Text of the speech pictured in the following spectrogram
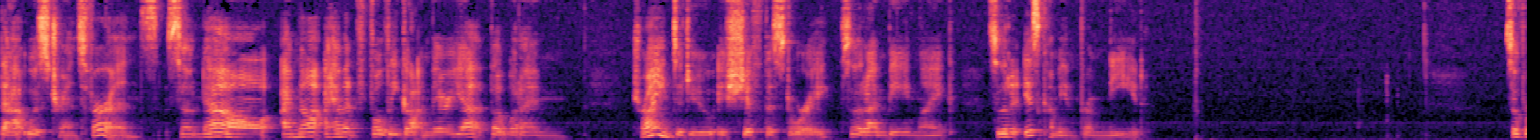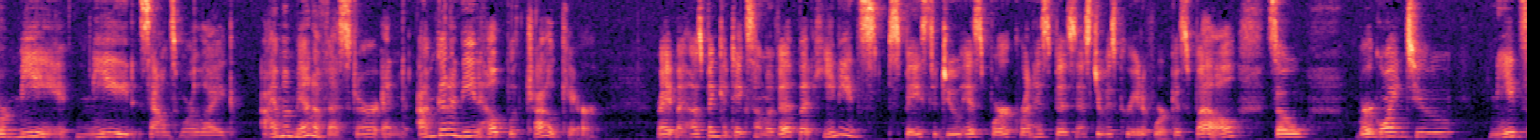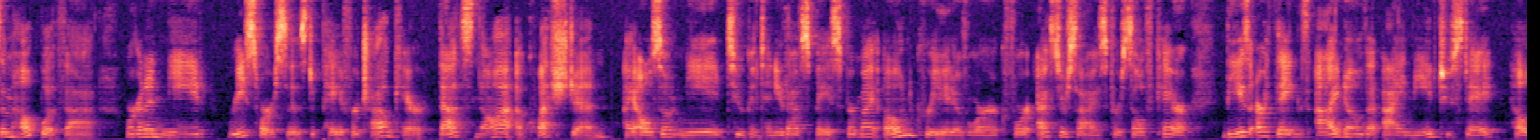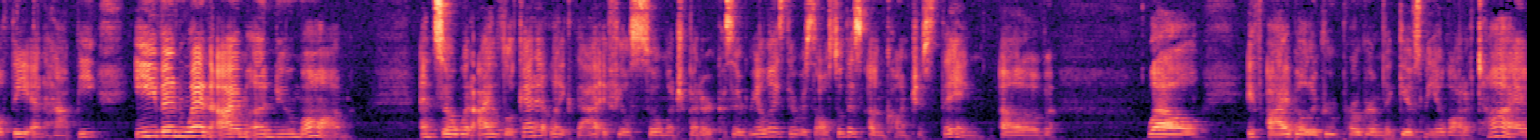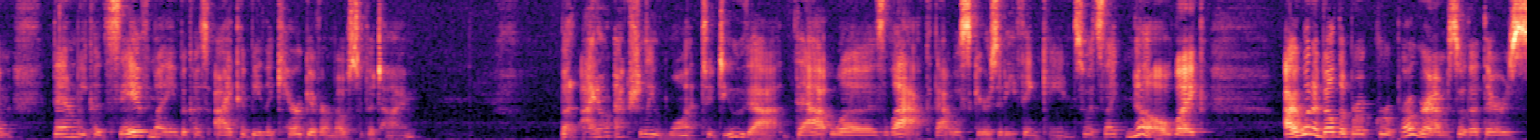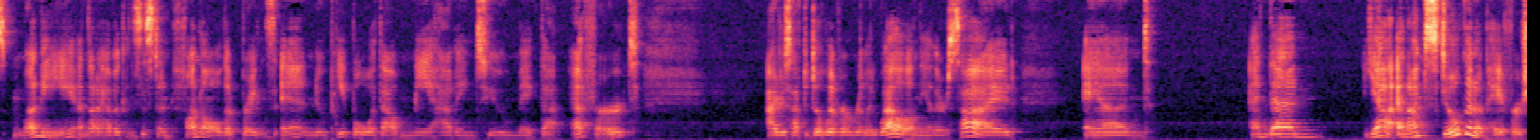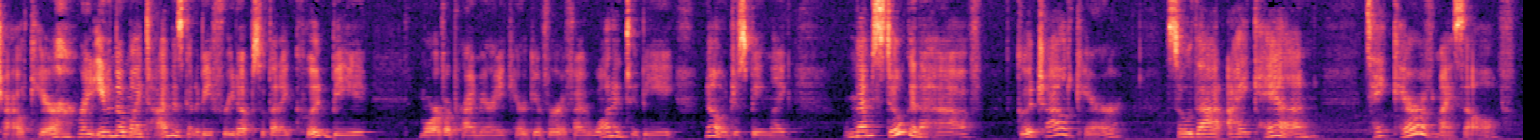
That was transference. So now I'm not, I haven't fully gotten there yet, but what I'm trying to do is shift the story so that I'm being like, so that it is coming from need. So for me, need sounds more like I'm a manifestor and I'm going to need help with childcare. Right? My husband can take some of it, but he needs space to do his work, run his business, do his creative work as well. So we're going to need some help with that. We're going to need resources to pay for childcare. That's not a question. I also need to continue to have space for my own creative work, for exercise, for self care. These are things I know that I need to stay healthy and happy, even when I'm a new mom. And so when I look at it like that, it feels so much better because I realized there was also this unconscious thing of, well, if I build a group program that gives me a lot of time, then we could save money because I could be the caregiver most of the time. But I don't actually want to do that. That was lack, that was scarcity thinking. So it's like, no, like, I want to build the group program so that there's money and that I have a consistent funnel that brings in new people without me having to make that effort. I just have to deliver really well on the other side and and then yeah, and I'm still going to pay for childcare, right? Even though my time is going to be freed up so that I could be more of a primary caregiver if I wanted to be. No, just being like, mm, I'm still going to have good childcare so that I can take care of myself.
